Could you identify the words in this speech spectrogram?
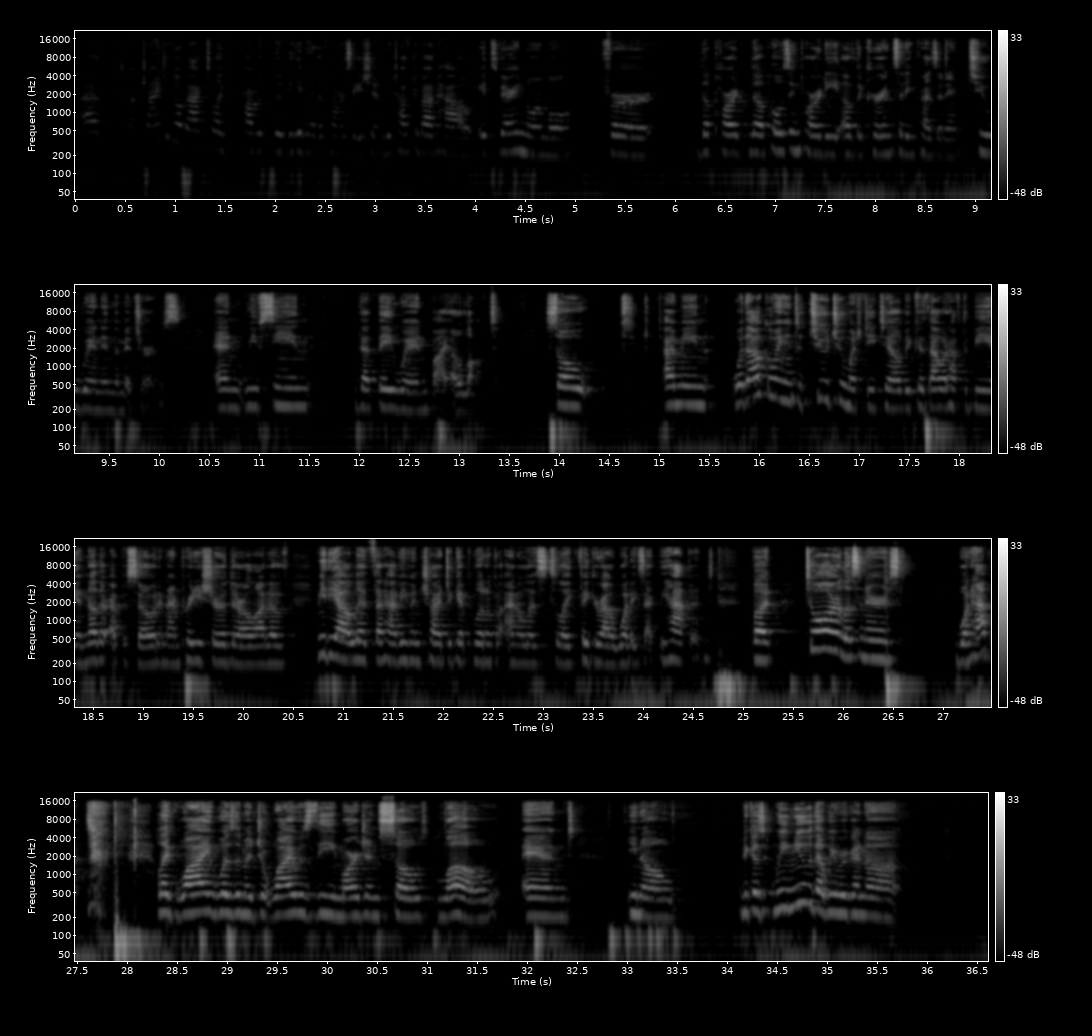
uh, t- trying to go back to like probably the beginning of the conversation, we talked about how it's very normal for the part, the opposing party of the current sitting president to win in the midterms, and we've seen that they win by a lot. So, I mean, without going into too too much detail, because that would have to be another episode, and I'm pretty sure there are a lot of media outlets that have even tried to get political analysts to like figure out what exactly happened. But to all our listeners, what happened? like why was the major why was the margin so low and you know because we knew that we were gonna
